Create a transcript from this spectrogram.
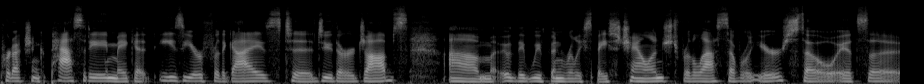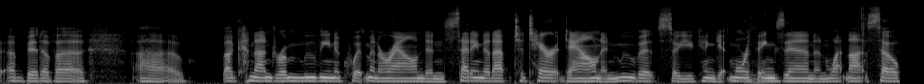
production capacity, make it easier for the guys to do their jobs. Um, they, we've been really space challenged for the last several years, so it's a, a bit of a uh, a conundrum moving equipment around and setting it up to tear it down and move it so you can get more things in and whatnot. So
